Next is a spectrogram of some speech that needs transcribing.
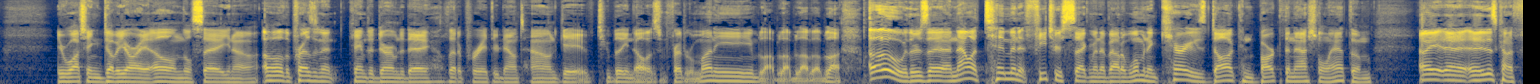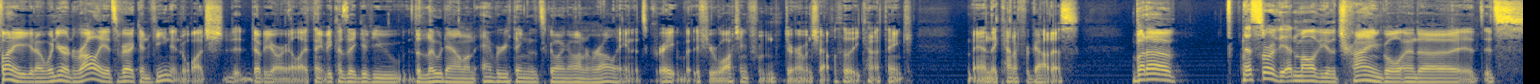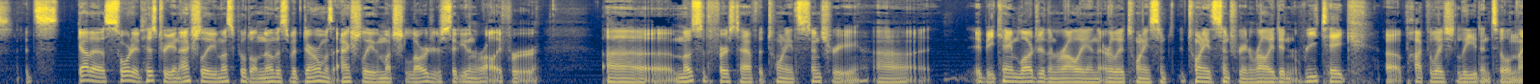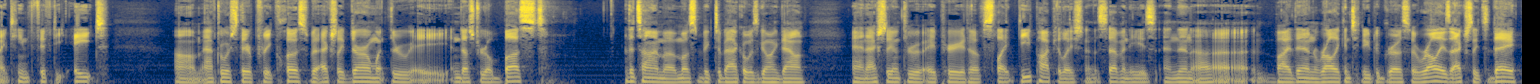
you're watching WRAL and they'll say, you know, oh, the president came to Durham today, led a parade through downtown, gave $2 billion in federal money, blah, blah, blah, blah, blah. Oh, there's a now a 10 minute feature segment about a woman in Cary whose dog can bark the national anthem. I mean, it is kind of funny, you know, when you're in Raleigh, it's very convenient to watch WRL, I think, because they give you the lowdown on everything that's going on in Raleigh, and it's great. But if you're watching from Durham and Chapel Hill, you kind of think, man, they kind of forgot us. But uh, that's sort of the etymology of the triangle, and uh, it, it's it's got a sordid history. And actually, most people don't know this, but Durham was actually a much larger city than Raleigh for uh, most of the first half of the 20th century. Uh, it became larger than Raleigh in the early 20th, 20th century, and Raleigh didn't retake a population lead until 1958. Um, after which they were pretty close, but actually Durham went through a industrial bust. At the time, uh, most big tobacco was going down, and actually went through a period of slight depopulation in the 70s. And then uh, by then, Raleigh continued to grow. So Raleigh is actually today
